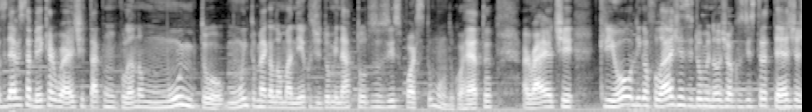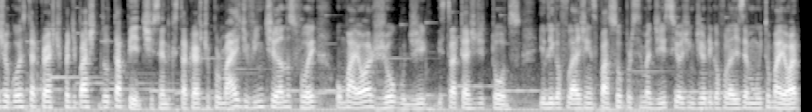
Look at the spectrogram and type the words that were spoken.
Você deve saber que a Riot está com um plano muito, muito megalomaníaco de dominar todos os esportes do mundo, correto? A Riot criou League of Legends e dominou jogos de estratégia, jogou StarCraft para debaixo do tapete, sendo que StarCraft por mais de 20 anos foi o maior jogo de estratégia de todos. E o League of Legends passou por cima disso e hoje em dia o League of Legends é muito maior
